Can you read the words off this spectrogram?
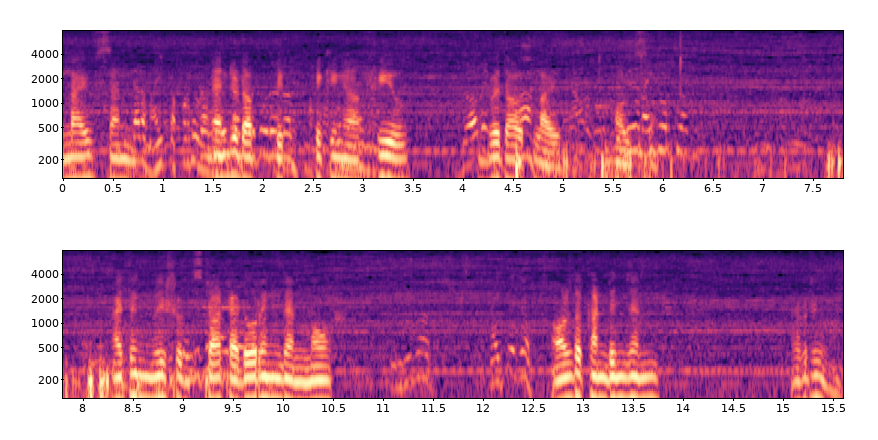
lives and ended up pick, picking a few without life also. I think we should start adoring them more. All the contingent, everyone.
